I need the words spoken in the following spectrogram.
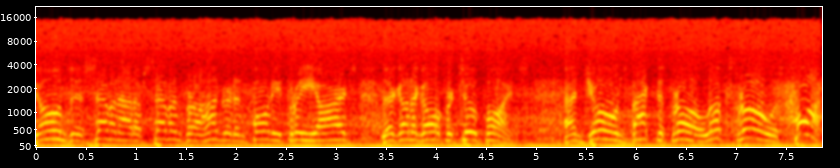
Jones is 7 out of 7 for 143 yards. They're going to go for two points. And Jones back to throw. Looks, throws, caught.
